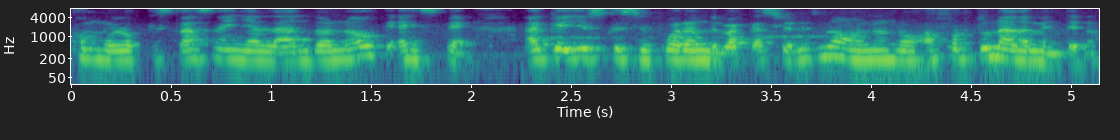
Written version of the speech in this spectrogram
como lo que está señalando, ¿no? Este, aquellos que se fueran de vacaciones, no, no, no, afortunadamente no.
